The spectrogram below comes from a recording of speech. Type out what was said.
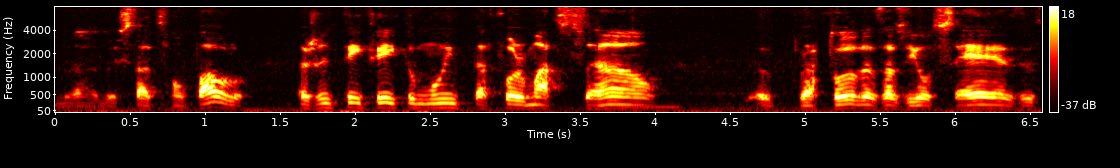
do, do estado de São Paulo, a gente tem feito muita formação eh, para todas as dioceses,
